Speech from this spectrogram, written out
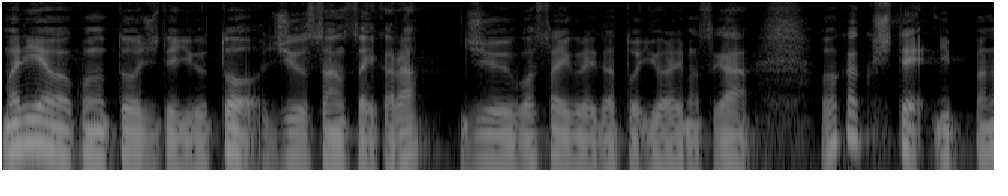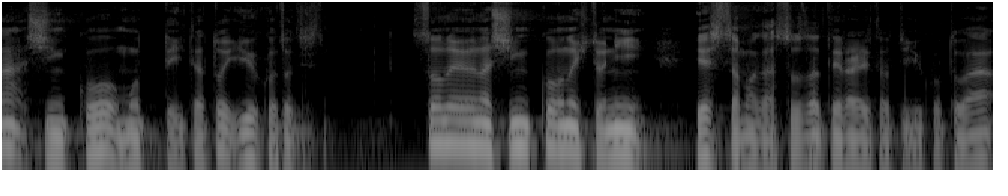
マリアはこの当時でいうと13歳から15歳ぐらいだと言われますが若くして立派な信仰を持っていたということです。そのような信仰の人にイエス様が育てられたということは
